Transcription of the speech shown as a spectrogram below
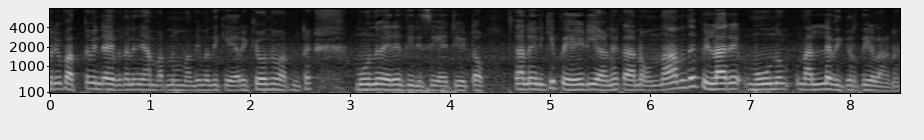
ഒരു പത്ത് മിനിറ്റ് ആയപ്പോൾ തന്നെ ഞാൻ പറഞ്ഞു മതി മതി കയറിക്കോ എന്ന് പറഞ്ഞിട്ട് മൂന്ന് പേരെയും തിരിച്ച് കയറ്റി കേട്ടോ കാരണം എനിക്ക് പേടിയാണ്. കാരണം ഒന്നാമത് പിള്ളേർ മൂന്നും നല്ല വികൃതികളാണ്.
